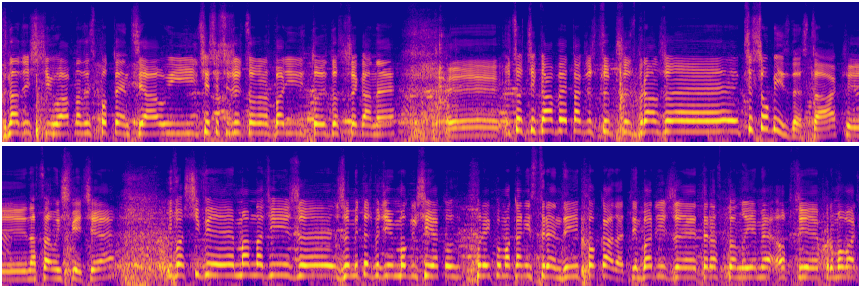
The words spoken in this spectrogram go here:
w nas jest siła, w nas jest potencjał i cieszę się, że coraz bardziej to jest dostrzegane. Y, I co ciekawe, także przez, przez branżę, przez show biznes, tak, y, na całym świecie. I właściwie mam nadzieję, że, że my też będziemy mogli się jako projekt Pomaganie z Trendy pokazać, tym bardziej, że teraz planujemy opcję promować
